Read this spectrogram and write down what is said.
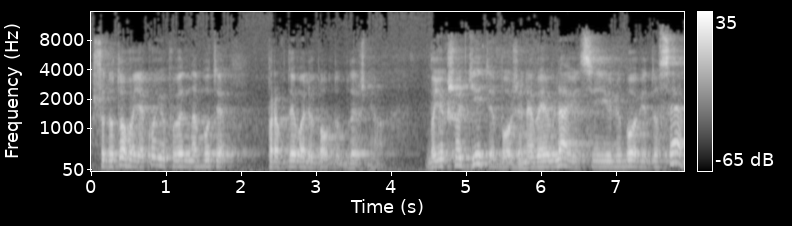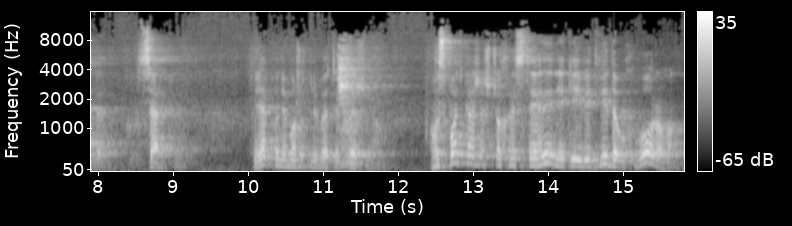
щодо того, якою повинна бути правдива любов до ближнього. Бо якщо діти Божі не виявляють цієї любові до себе в церкві, то як вони можуть любити ближнього? Господь каже, що християнин, який відвідав хворого,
